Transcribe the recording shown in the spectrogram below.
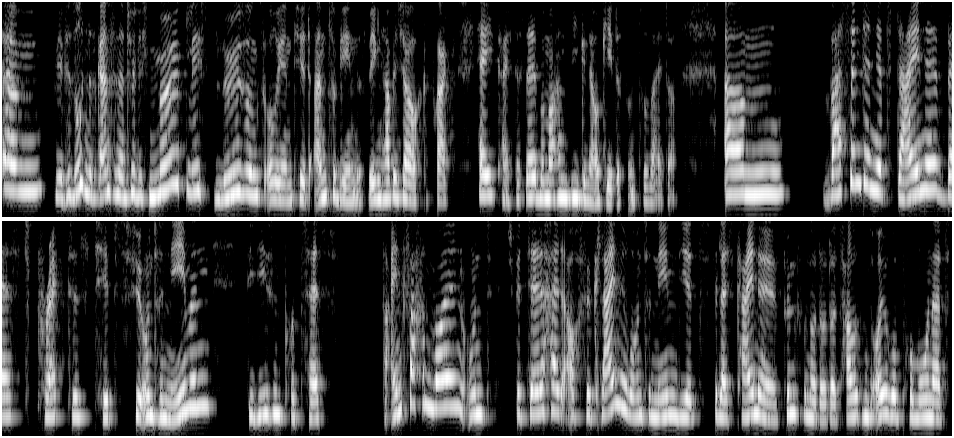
Ähm, wir versuchen das Ganze natürlich möglichst lösungsorientiert anzugehen. Deswegen habe ich ja auch gefragt, hey, kann ich das selber machen? Wie genau geht es und so weiter. Ähm, was sind denn jetzt deine Best Practice Tipps für Unternehmen, die diesen Prozess vereinfachen wollen und speziell halt auch für kleinere Unternehmen, die jetzt vielleicht keine 500 oder 1000 Euro pro Monat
